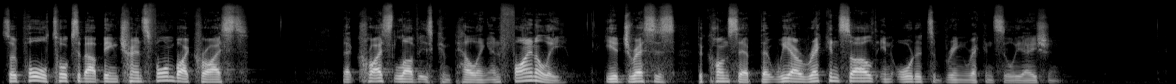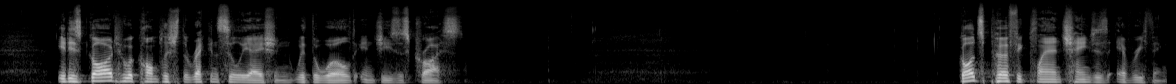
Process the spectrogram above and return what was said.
So, Paul talks about being transformed by Christ, that Christ's love is compelling. And finally, he addresses the concept that we are reconciled in order to bring reconciliation. It is God who accomplished the reconciliation with the world in Jesus Christ. God's perfect plan changes everything.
